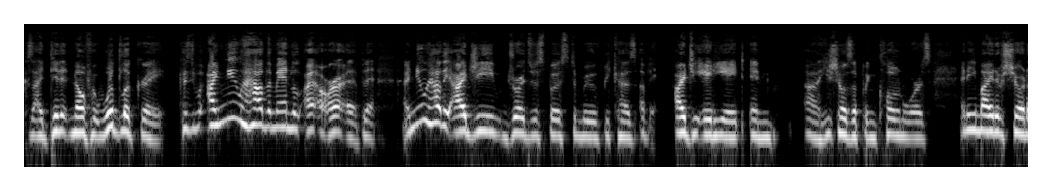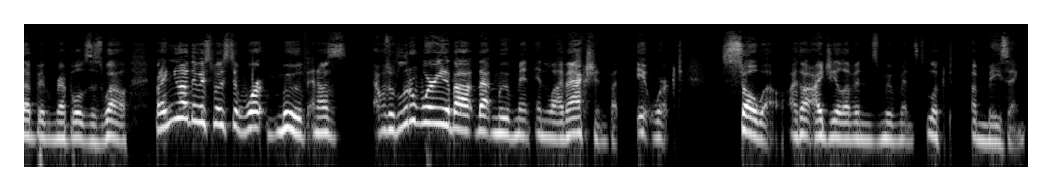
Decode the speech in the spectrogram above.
because I didn't know if it would look great. Because I knew how the Mandal I- or uh, I knew how the IG droids were supposed to move because of IG88 in. Uh, he shows up in Clone Wars, and he might have showed up in Rebels as well. But I knew how they were supposed to work, move, and I was I was a little worried about that movement in live action, but it worked so well. I thought IG11's movements looked amazing.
